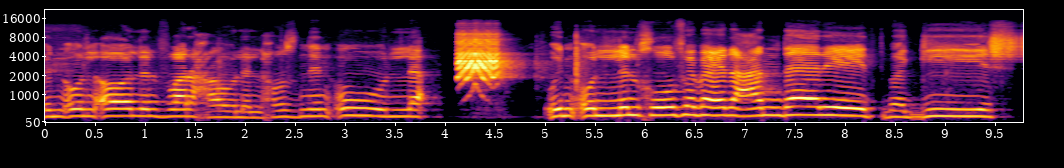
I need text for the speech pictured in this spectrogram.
ونقول آه للفرحة وللحزن نقول لأ. ونقول للخوف ابعد عن داريت ما تجيش.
